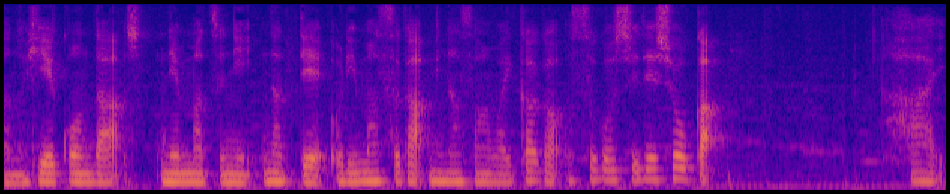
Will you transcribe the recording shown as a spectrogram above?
あの冷え込んだ年末になっておりますが皆さんはいかがお過ごしでしょうか？はい。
